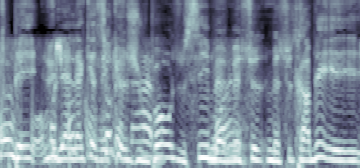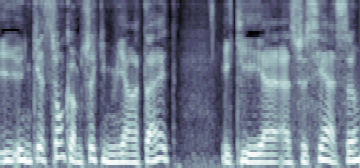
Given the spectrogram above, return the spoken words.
la, question que je vous pose aussi, monsieur, monsieur Tremblay, une question comme ça qui me vient en tête et qui est associée à ça.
